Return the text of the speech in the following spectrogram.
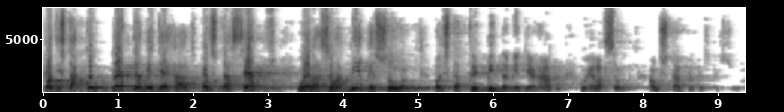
podem estar completamente errados, podem estar certos com relação à minha pessoa, pode estar tremendamente errado com relação ao estado de outras pessoas.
